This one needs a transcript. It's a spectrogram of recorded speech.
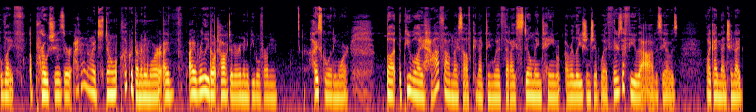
life approaches or I don't know, I just don't click with them anymore. I've I really don't talk to very many people from high school anymore. But the people I have found myself connecting with that I still maintain a relationship with, there's a few that obviously I was like I mentioned I'd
